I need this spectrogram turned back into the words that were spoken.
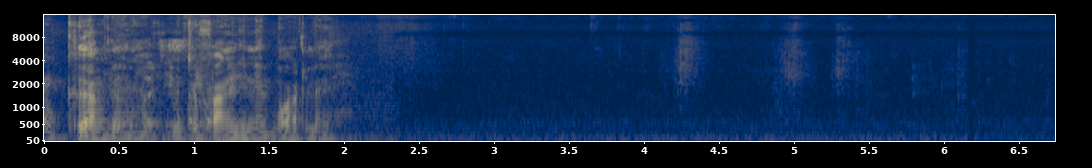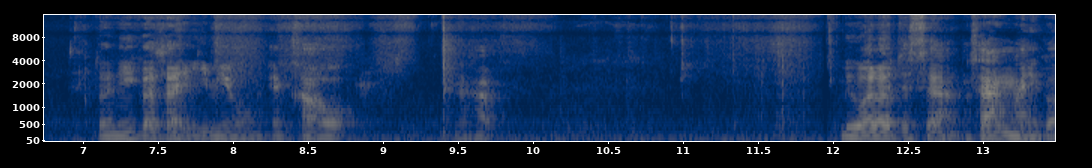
กับเครื่องเลยนะครับ มันจะฝังอยู่ในบอร์ดเลย ตัวนี้ก็ใส่อีเมล Account นะครับ หรือว่าเราจะสร้างสร้างใหม่ก็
